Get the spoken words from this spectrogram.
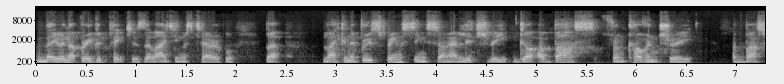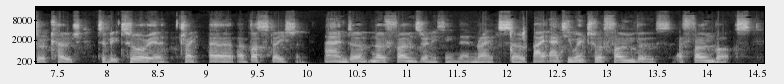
They were not very good pictures. The lighting was terrible. But like in a Bruce Springsteen song, I literally got a bus from Coventry, a bus or a coach, to Victoria, tra- uh, a bus station, and um, no phones or anything then, right? So I actually went to a phone booth, a phone box,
